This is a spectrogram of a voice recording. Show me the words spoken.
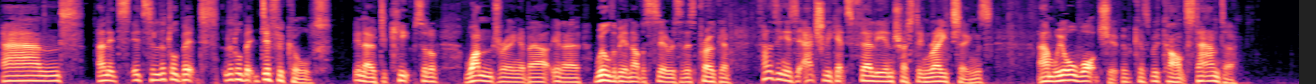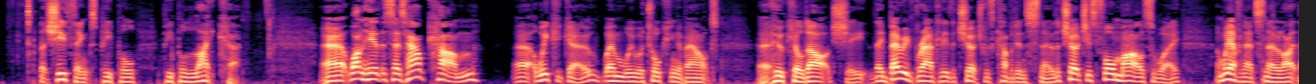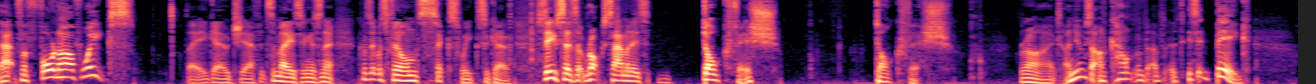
and and it's it's a little bit little bit difficult. You know, to keep sort of wondering about, you know, will there be another series of this programme? The funny thing is, it actually gets fairly interesting ratings, and we all watch it because we can't stand her. But she thinks people people like her. Uh, one here that says, How come uh, a week ago, when we were talking about uh, who killed Archie, they buried Bradley, the church was covered in snow. The church is four miles away, and we haven't had snow like that for four and a half weeks. There you go, Jeff. It's amazing, isn't it? Because it was filmed six weeks ago. Steve says that rock salmon is dogfish. Dogfish. Right. I knew it was. I can't. remember. Is it big?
